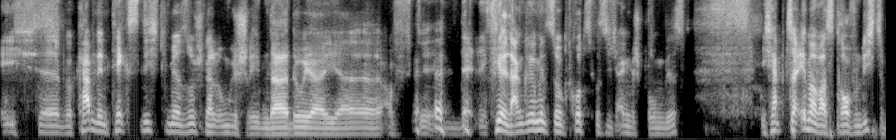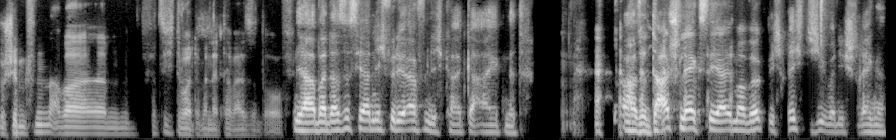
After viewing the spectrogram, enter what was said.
Ich äh, bekam den Text nicht mehr so schnell umgeschrieben, da du ja hier äh, auf die, vielen Dank übrigens so kurzfristig eingesprungen bist. Ich habe zwar immer was drauf, um dich zu beschimpfen, aber ähm, verzichten wollte man netterweise drauf. Ja, aber das ist ja nicht für die Öffentlichkeit geeignet. Also da schlägst du ja immer wirklich richtig über die Stränge.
